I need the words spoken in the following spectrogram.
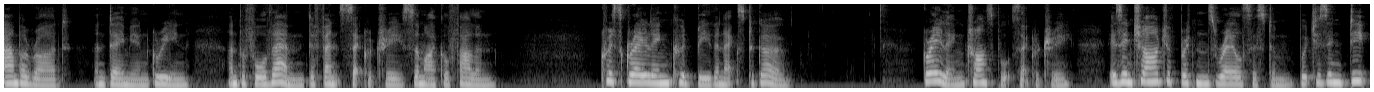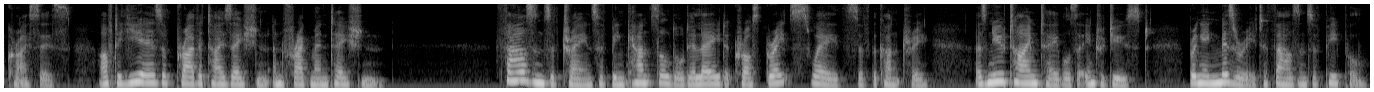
Amber Rudd and Damian Green, and before them, Defence Secretary Sir Michael Fallon. Chris Grayling could be the next to go. Grayling, Transport Secretary, is in charge of Britain's rail system, which is in deep crisis after years of privatisation and fragmentation. Thousands of trains have been cancelled or delayed across great swathes of the country as new timetables are introduced, bringing misery to thousands of people.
